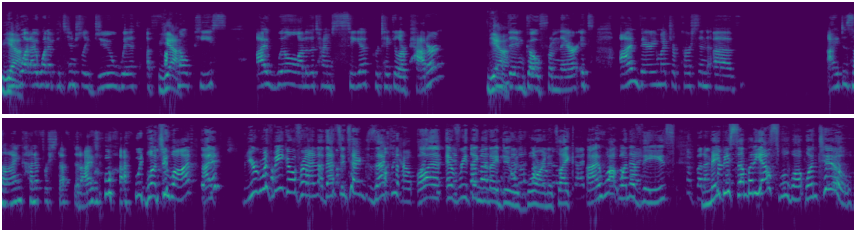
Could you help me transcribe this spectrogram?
yeah. what I want to potentially do with a final yeah. piece I will a lot of the time see a particular pattern. Yeah. then go from there. It's I'm very much a person of I design kind of for stuff that I, I would what do. you want. I you're with me, girlfriend. That's exactly how all everything that I do is born. It's like I want one of these. But maybe somebody else will want one too.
